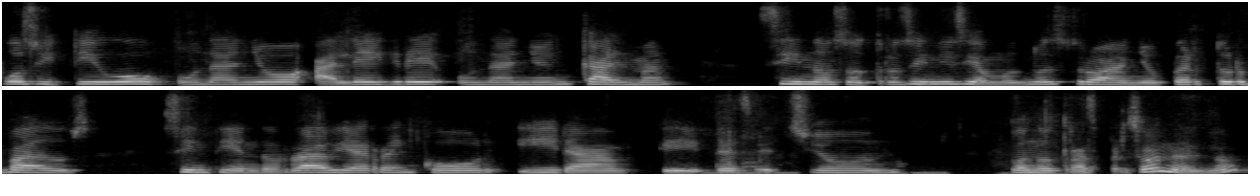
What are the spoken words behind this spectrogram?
positivo, un año alegre, un año en calma, si nosotros iniciamos nuestro año perturbados sintiendo rabia, rencor, ira, eh, decepción con otras personas, ¿no?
